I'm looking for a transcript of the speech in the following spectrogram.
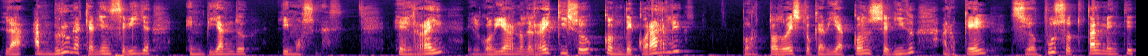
la hambruna que había en Sevilla enviando limosnas el rey, el gobierno del rey quiso condecorarle por todo esto que había conseguido, a lo que él se opuso totalmente,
